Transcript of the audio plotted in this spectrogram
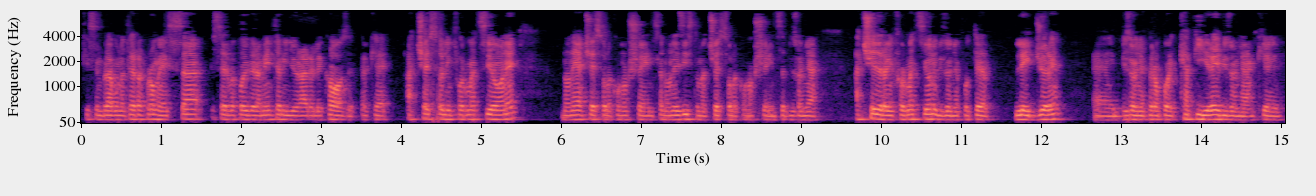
che sembrava una terra promessa, serva poi veramente a migliorare le cose, perché accesso all'informazione non è accesso alla conoscenza, non esiste un accesso alla conoscenza, bisogna accedere all'informazione, bisogna poter leggere, eh, bisogna però poi capire e bisogna anche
